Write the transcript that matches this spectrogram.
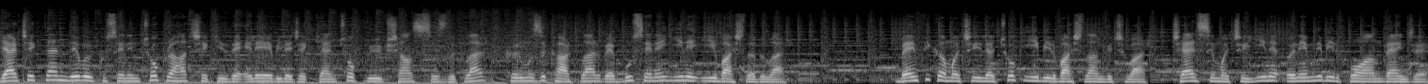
Gerçekten Leverkusen'in çok rahat şekilde eleyebilecekken çok büyük şanssızlıklar, kırmızı kartlar ve bu sene yine iyi başladılar. Benfica maçıyla çok iyi bir başlangıç var. Chelsea maçı yine önemli bir puan bence.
